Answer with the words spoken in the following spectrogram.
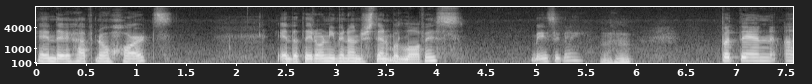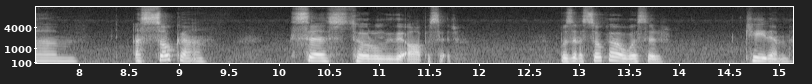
and they have no hearts, and that they don't even understand what love is, basically. Mm-hmm. But then um, Ahsoka says totally the opposite. Was it Ahsoka or was it Kaeden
